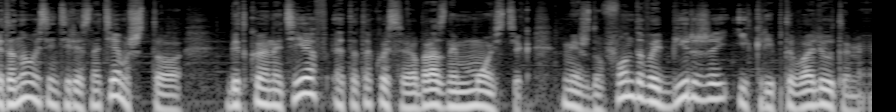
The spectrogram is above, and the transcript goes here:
Эта новость интересна тем, что Bitcoin ETF — это такой своеобразный мостик между фондовой биржей и криптовалютами.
